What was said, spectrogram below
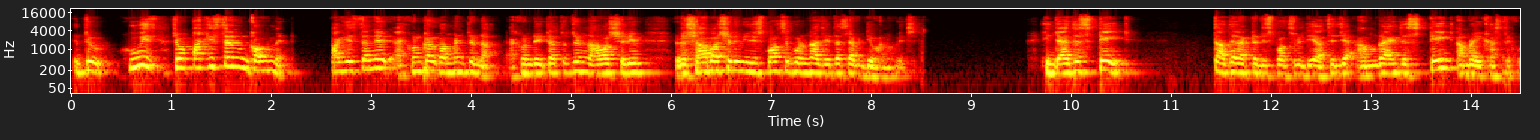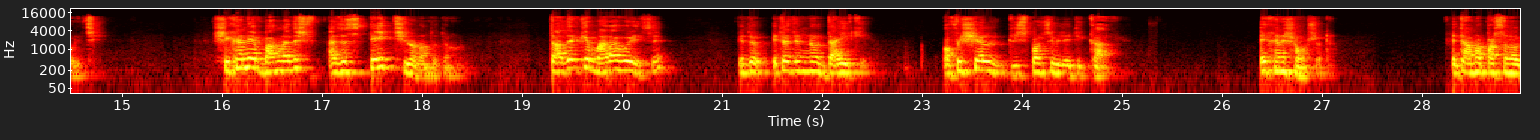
কিন্তু হু ইজ যেমন পাকিস্তান গভর্নমেন্ট পাকিস্তানের এখনকার গভর্নমেন্ট না, এখন এটা তো জন্য নওয়াজ শরীফ, এটা শাহবাজ শরীফ রেসপন্সিবল না যেটা সেভেন্টি ওয়ান হয়েছে। কিন্তু অ্যাজ এ স্টেট তাদের একটা রেসপন্সিবিলিটি আছে যে আমরা অ্যাজ এ স্টেট আমরা এই কাজটা করেছি। সেখানে বাংলাদেশ অ্যাজ এ স্টেট ছিল না তো তখন তাদেরকে মারা হয়েছে, কিন্তু এটার জন্য দায়ী কে? অফিসিয়াল রেসপন্সিবিলিটি কার? এখানে সমস্যাটা। এটা আমার পার্সোনাল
